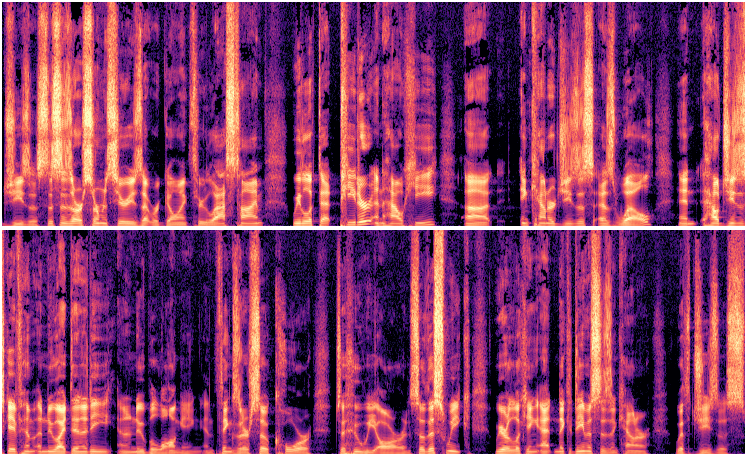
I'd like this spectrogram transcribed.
Jesus. This is our sermon series that we're going through. Last time we looked at Peter and how he uh, encountered Jesus as well, and how Jesus gave him a new identity and a new belonging, and things that are so core to who we are. And so this week we are looking at Nicodemus's encounter with Jesus.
